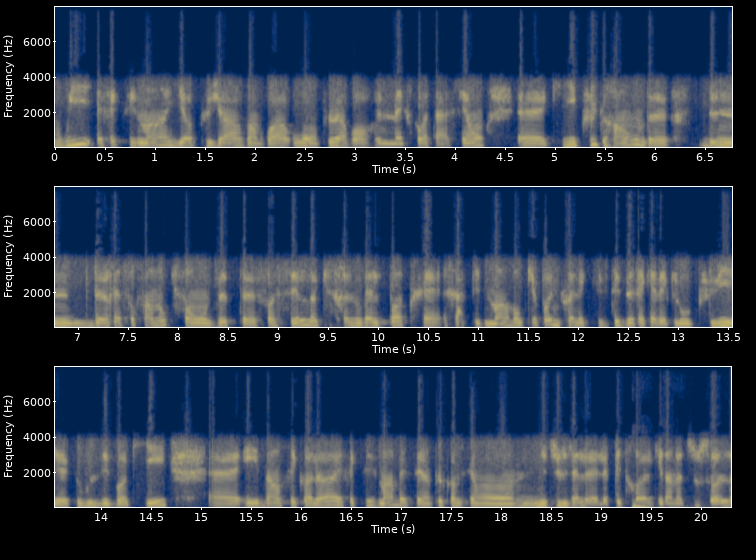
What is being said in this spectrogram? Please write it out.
oui, effectivement, il y a plusieurs endroits où on peut avoir une exploitation euh, qui est plus grande de ressources en eau qui sont dites fossiles, qui se renouvellent pas très rapidement. Donc, il n'y a pas une connectivité directe avec l'eau de pluie euh, que vous évoquiez. et dans ces cas-là, effectivement, ben, c'est un peu comme si on utilisait le, pétrole qui est dans notre sous-sol.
